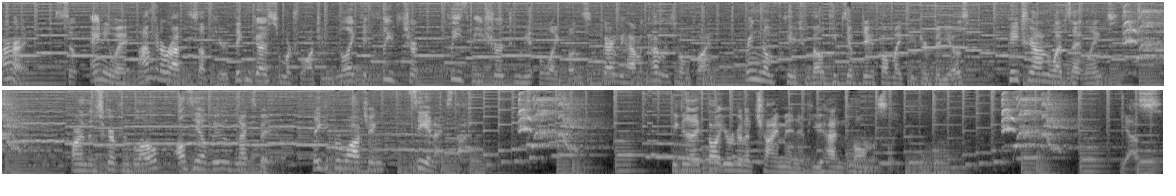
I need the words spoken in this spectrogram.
Alright, so anyway, I'm gonna wrap this up here. Thank you guys so much for watching. If you liked it, please, sure, please be sure to hit the like button, subscribe if you haven't, comment if you inclined, ring the notification bell, keeps you updated with all my future videos. Patreon and website links are in the description below. I'll see you in the next video. Thank you for watching. See you next time. Because I thought you were gonna chime in if you hadn't fallen asleep. Yes.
